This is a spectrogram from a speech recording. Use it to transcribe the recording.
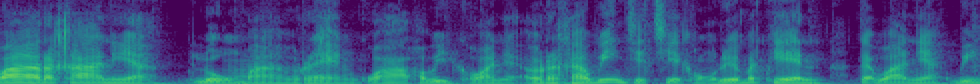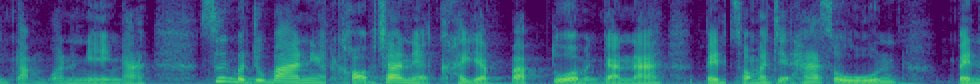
ว่าราคาเนี่ยลงมาแรงกว่าเพราะบิตคอยเนี่ยราคาวิ่งเฉียดๆของเรือมัดเพนแต่ว่าเนี่ยวิ่งต่ำกว่านั่นเองนะ ซึ่งปัจจุบันเนี่ยคอร์ปชันเนี่ยขยับปรับตัวเหมือนกันนะ เป็น 2750 เป็น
